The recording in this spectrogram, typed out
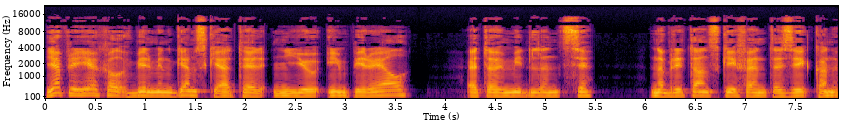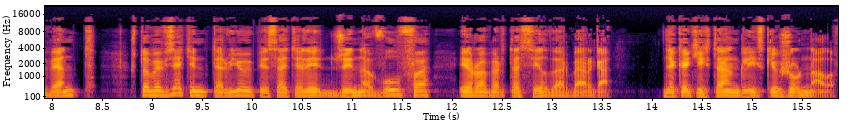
Я приехал в бирмингемский отель New Imperial, это в Мидлендсе, на британский фэнтези-конвент, чтобы взять интервью у писателей Джина Вулфа и Роберта Силверберга для каких-то английских журналов.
